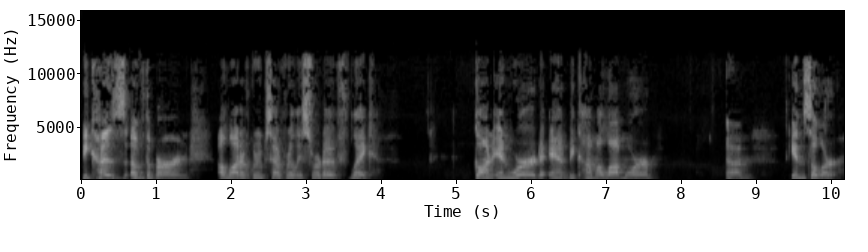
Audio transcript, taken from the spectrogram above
because of the burn a lot of groups have really sort of like gone inward and become a lot more um insular.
